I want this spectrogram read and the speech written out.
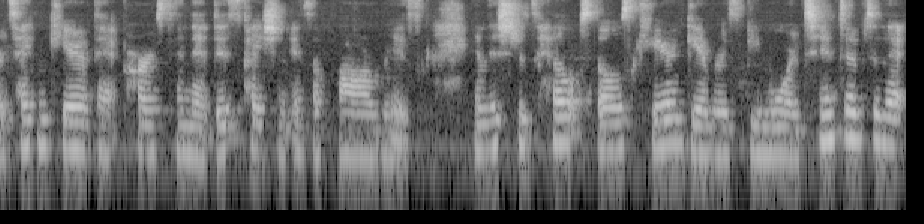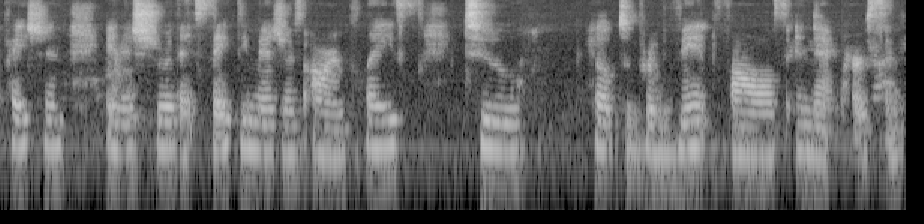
or taking care of that person that this patient is a fall risk. And this just helps those caregivers be more attentive to that patient and ensure that safety measures are in place to help to prevent falls in that person.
